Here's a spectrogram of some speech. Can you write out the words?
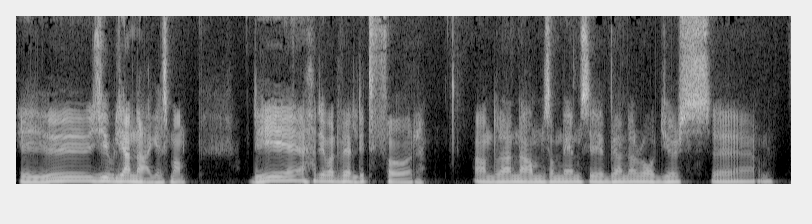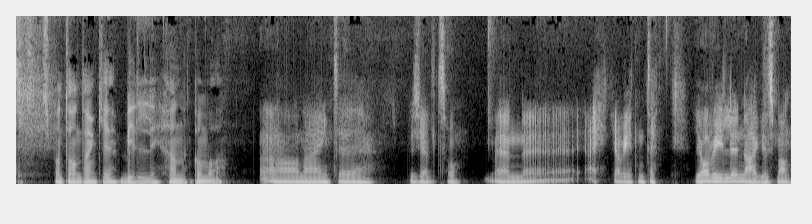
är ju Julian Nagelsmann. Det hade jag varit väldigt för. Andra namn som nämns är Brendan Rodgers. Eh, Spontan tanke, Billy, han kommer vara. Ja, nej, inte speciellt så. Men eh, nej, jag vet inte. Jag vill Nagelsmann.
